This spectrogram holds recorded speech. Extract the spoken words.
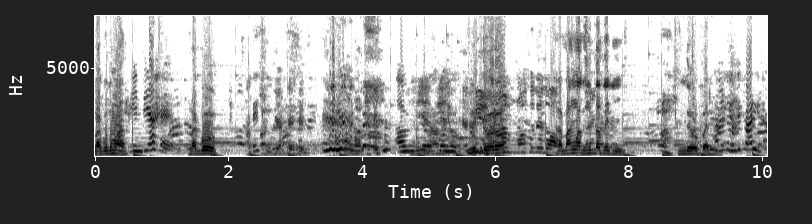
লাগবো তোমার ইন্ডিয়া है লাগবো দেখি লিখতে পারো আর বাংলাদেশের তাতে কি হিন্দিও পারি আমি হিন্দি পারি না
